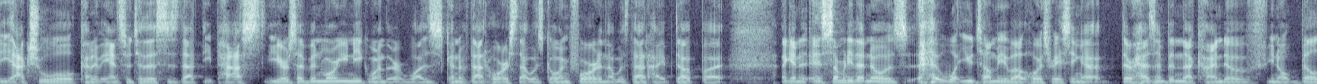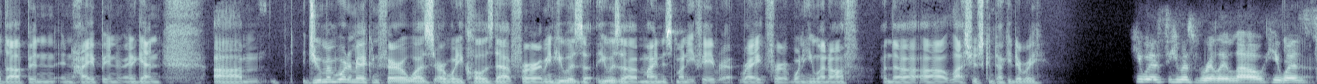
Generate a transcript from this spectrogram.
the actual kind of answer to this is that the past years have been more unique when there was kind of that horse that was going for it and that was that hyped up. But again, as somebody that knows what you tell me about horse racing, uh, there hasn't been that kind of you know build up and, and hype. And, and again, um, do you remember what American Pharoah was or what he closed at for? I mean, he was a, he was a minus money favorite, right, for when he went off on the uh, last year's Kentucky Derby he was he was really low. He was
